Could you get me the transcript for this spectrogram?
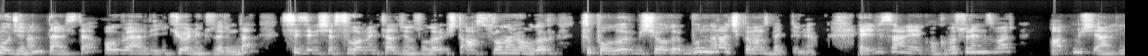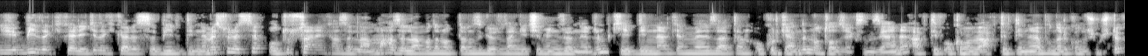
hocanın derste o verdiği iki örnek üzerinden sizin işte swarm intelligence olur, işte astronomi olur, tıp olur, bir şey olur. Bunları açıklamanız bekleniyor. 50 saniyelik okuma süreniz var. 60 yani 1 dakika ile 2 dakika arası bir dinleme süresi. 30 saniyelik hazırlanma. Hazırlanmada notlarınızı gözden geçirmenizi öneririm ki dinlerken ve zaten okurken de not alacaksınız yani. Aktif okuma ve aktif dinleme bunları konuşmuştuk.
